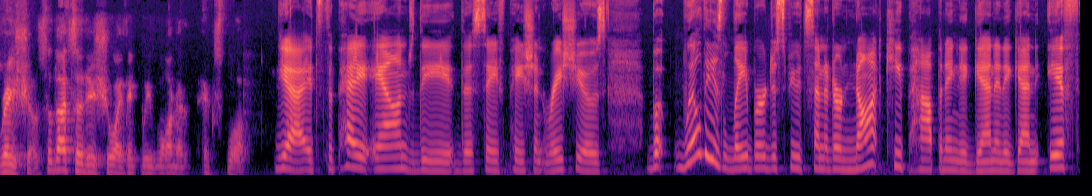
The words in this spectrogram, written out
ratio. So that's an issue I think we want to explore. Yeah, it's the pay and the, the safe patient ratios. But will these labor disputes, Senator, not keep happening again and again if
